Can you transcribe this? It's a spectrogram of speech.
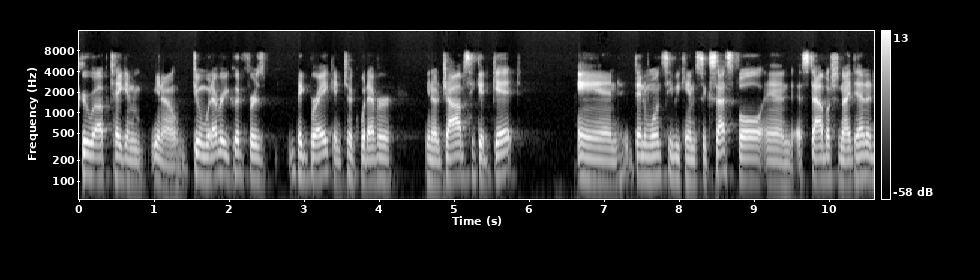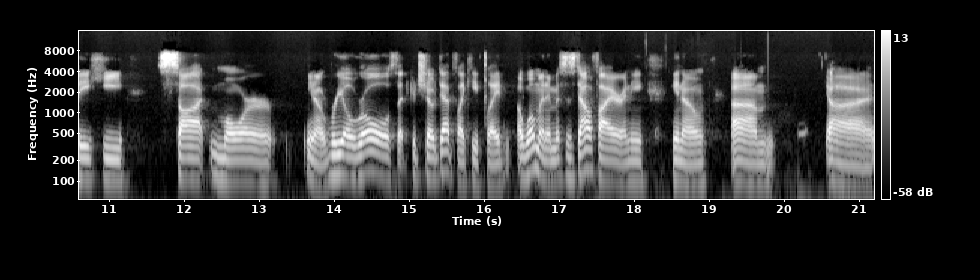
grew up taking, you know, doing whatever he could for his big break and took whatever, you know, jobs he could get. And then once he became successful and established an identity, he sought more, you know, real roles that could show depth. Like he played a woman in Mrs. Doubtfire, and he, you know, um, uh,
